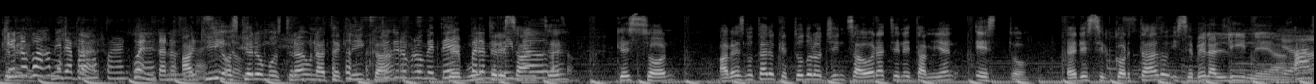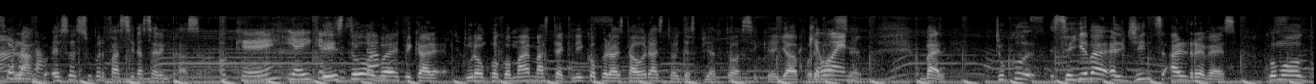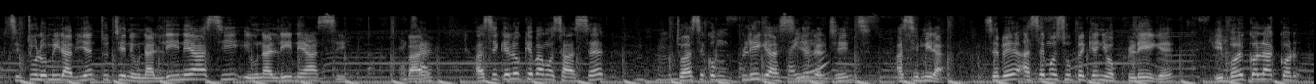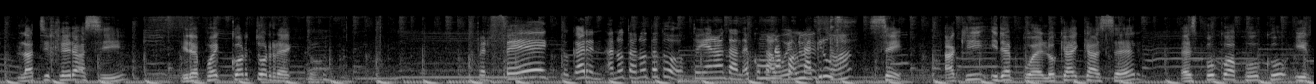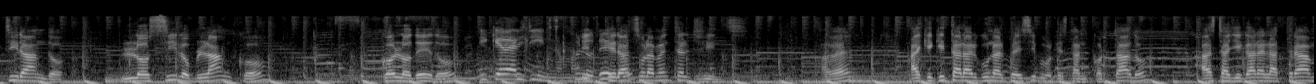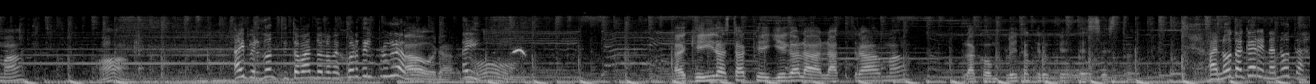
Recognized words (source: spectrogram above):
¿Qué nos vas a Mira, mostrar? vamos a ponerte Cuéntanos. Aquí os quiero mostrar una técnica Yo quiero prometer que es muy para mi interesante, que son, habéis notado que todos los jeans ahora tienen también esto, es decir, cortado y se ve la línea Ya. Ah, sí, es blanco. verdad. Eso es súper fácil hacer en casa. Ok, ¿y ahí qué Esto os voy a explicar, dura un poco más, más técnico, pero a esta hora estoy despierto, así que ya podemos bueno. hacer. Vale, tú co- se lleva el jeans al revés, como si tú lo miras bien, tú tienes una línea así y una línea así, ¿vale? Exacto. Así que lo que vamos a hacer, tú haces como un pliegue así en el jeans, así mira, se ve, hacemos un pequeño pliegue y voy con la, tijera así y después corto recto. Perfecto. Karen, anota, anota todo. Estoy anotando, es como Está una, bueno una eso, cruz. ¿ah? Sí, aquí y después lo que hay que hacer es poco a poco ir tirando los hilos blancos con los dedos Y queda el jean nomás. Con y los queda dedos. solamente el jeans. A ver, hay que quitar algunos al principio porque están cortados hasta llegar a la trama. Ah, Ay, perdón, estoy tomando lo mejor del programa. ahora, Ahí. no. Hay que ir hasta que llega la, la trama, la completa creo que es esta. Anota, Karen, anota.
